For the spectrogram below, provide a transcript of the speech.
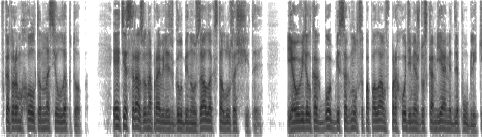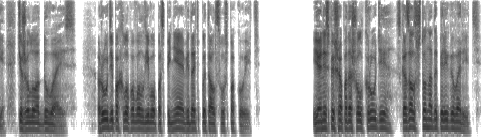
в котором Холтон носил лэптоп. Эти сразу направились в глубину зала к столу защиты. Я увидел, как Бобби согнулся пополам в проходе между скамьями для публики, тяжело отдуваясь. Руди похлопывал его по спине, видать, пытался успокоить. Я не спеша подошел к Руди, сказал, что надо переговорить.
